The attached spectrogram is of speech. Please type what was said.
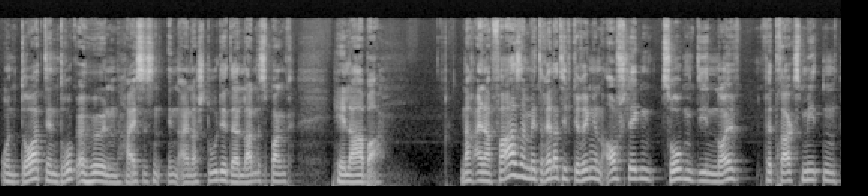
und dort den Druck erhöhen, heißt es in einer Studie der Landesbank Helaba. Nach einer Phase mit relativ geringen Aufschlägen zogen die Neuvertragsmieten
